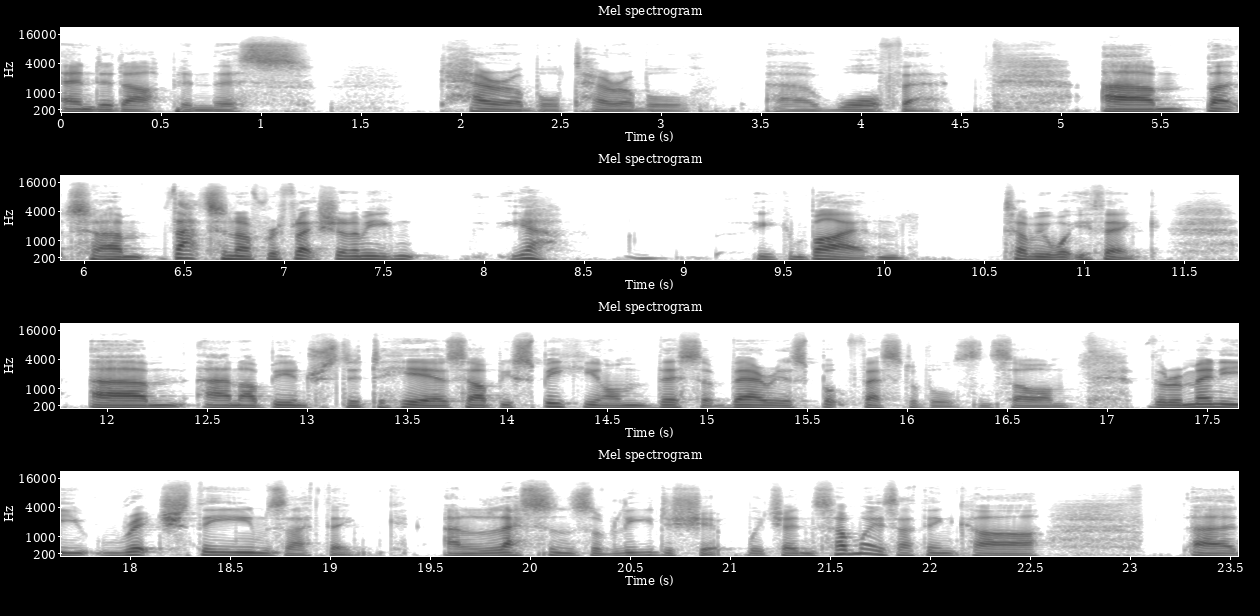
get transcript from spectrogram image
ended up in this terrible, terrible uh, warfare. Um, but um, that's enough reflection. I mean, yeah, you can buy it and tell me what you think. Um, and I'll be interested to hear. So I'll be speaking on this at various book festivals and so on. There are many rich themes, I think, and lessons of leadership, which in some ways I think are uh,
